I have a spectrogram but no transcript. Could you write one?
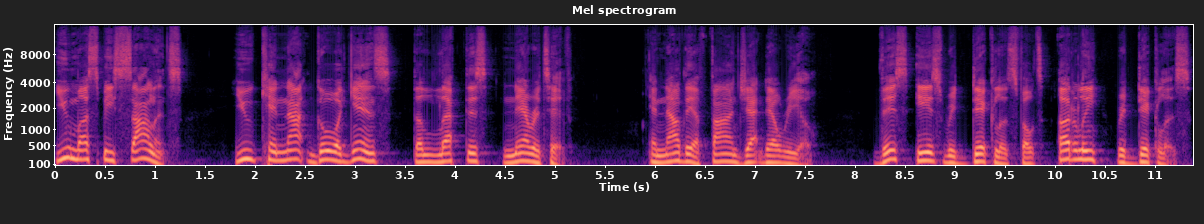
you must be silenced. You cannot go against the leftist narrative. And now they have fined Jack Del Rio. This is ridiculous, folks. Utterly ridiculous.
